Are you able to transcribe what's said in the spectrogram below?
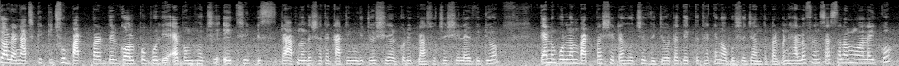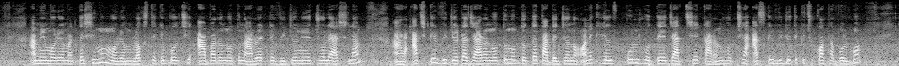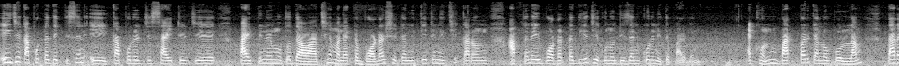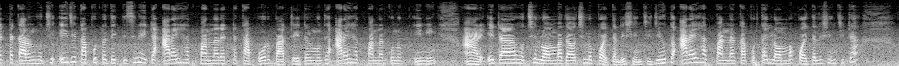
চলেন, আজকে কিছু বাটপারদের গল্প বলি এবং হচ্ছে এই থ্রি পিসটা আপনাদের সাথে কাটিং ভিডিও শেয়ার করি প্লাস হচ্ছে সেলাই ভিডিও কেন বললাম বাটপার? সেটা হচ্ছে ভিডিওটা দেখতে থাকেন, অবশ্যই জানতে পারবেন। হ্যালো ফ্রেন্ডস আসসালামু আলাইকুম। আমি মরিয়ম আক্তার শিমু, মরিয়ম ব্লগস থেকে বলছি আবারও নতুন আরও একটা ভিডিও নিয়ে চলে আসলাম। আর আজকের ভিডিওটা যারা নতুন উদ্যোক্তা, তাদের জন্য অনেক হেল্পফুল হতে যাচ্ছে। কারণ হচ্ছে আজকের ভিডিওতে কিছু কথা বলব। এই যে কাপড়টা দেখতেছেন, এই কাপড়ের যে সাইটের যে পাইপিনের মতো দেওয়া আছে মানে একটা বর্ডার সেটা আমি কেটে নিচ্ছি, কারণ আপনারা এই বর্ডারটা দিয়ে যে কোনো ডিজাইন করে নিতে পারবেন। এখন বাটপার কেন বললাম? তার একটা কারণ হচ্ছে, এই যে কাপড়টা দেখতেছেন, এটা আড়াই হাত পান্নার একটা কাপড় বাট এটার মধ্যে আড়াই হাত পান্নার কোনো ই নেই। আর এটা হচ্ছে লম্বা দেওয়া ছিল পঁয়তাল্লিশ ইঞ্চি। যেহেতু আড়াই হাত পান্নার কাপড়, তাই লম্বা পঁয়তাল্লিশ ইঞ্চিটা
